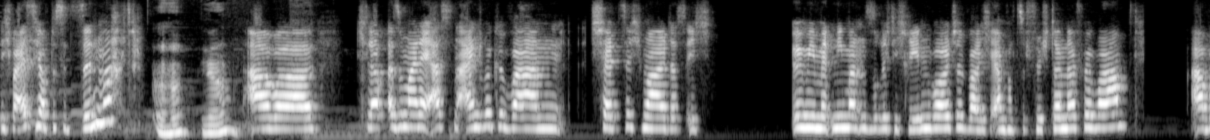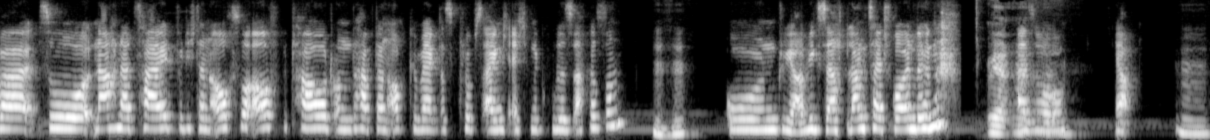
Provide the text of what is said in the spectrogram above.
Ich weiß nicht, ob das jetzt Sinn macht. Aha, ja. Aber ich glaube, also meine ersten Eindrücke waren, schätze ich mal, dass ich irgendwie mit niemandem so richtig reden wollte, weil ich einfach zu schüchtern dafür war. Aber so nach einer Zeit bin ich dann auch so aufgetaut und habe dann auch gemerkt, dass Clubs eigentlich echt eine coole Sache sind. Mhm. Und ja, wie gesagt, Langzeitfreundin. Ja, also, ja. ja. Mhm.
